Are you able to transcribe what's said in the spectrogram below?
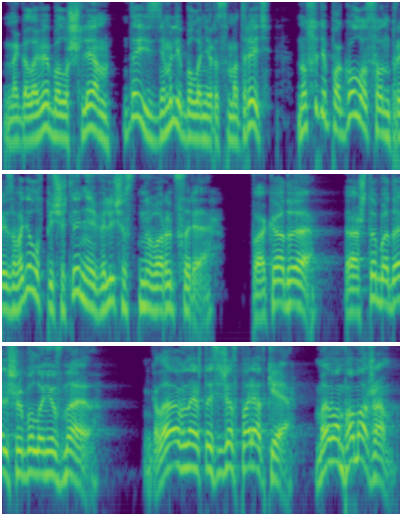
На голове был шлем, да и с земли было не рассмотреть, но судя по голосу, он производил впечатление величественного рыцаря. «Пока да. А что бы дальше было, не знаю. Главное, что сейчас в порядке. Мы вам поможем!»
